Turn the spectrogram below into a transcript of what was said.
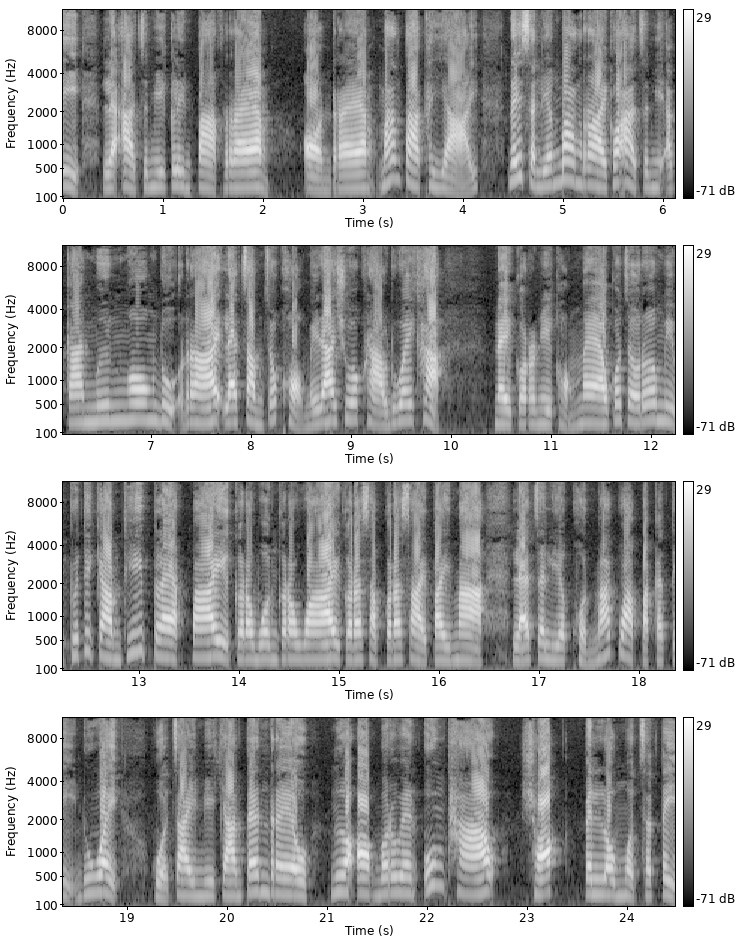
ติ และอาจจะมีกลิ่นปากแรง อ่อนแรง ม่านตาขยาย ในสัตว์เลี้ยงบางรายก็อาจจะมีอาการมึนงงดุร้าย และจำเจ้าของไม่ได้ชั่วคราวด้วยค่ะ ในกรณีของแมวก็จะเริ่มมีพฤติกรรมที่แปลกไป กระวนกระวาย กระสับกระส่ายไปมา และจะเลียขนมากกว่าปกติด้วย หัวใจมีการเต้นเร็วเหงื่อออกบริเวณอุ้งเท้า ช็อก เป็นลมหมดสติ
